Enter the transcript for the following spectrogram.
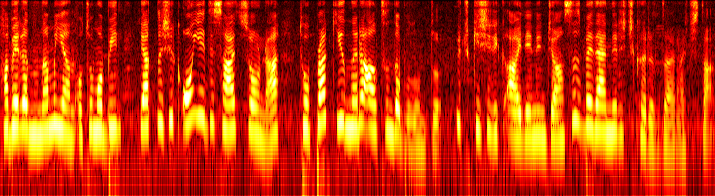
Haber alınamayan otomobil yaklaşık 17 saat sonra toprak yığınları altında bulundu. 3 kişilik ailenin cansız bedenleri çıkarıldı araçtan.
